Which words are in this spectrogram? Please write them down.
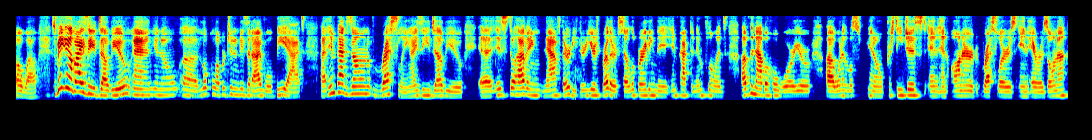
Oh well. Speaking of IZW and you know uh, local opportunities that I will be at, uh, Impact Zone Wrestling (IZW) uh, is still having Nav 30, 30 years brother, celebrating the impact and influence of the Navajo Warrior, uh, one of the most you know prestigious and, and honored wrestlers in Arizona.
